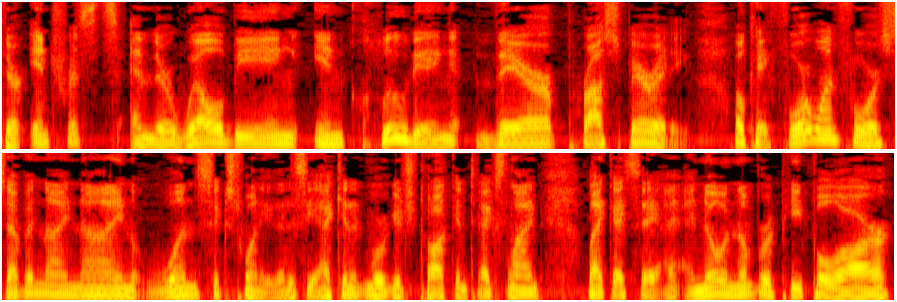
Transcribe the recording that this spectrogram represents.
their interests, and their well-being, including their prosperity. Okay, 414-799-1620. That is the Accunet Mortgage talk and text line. Like I say, I, I know a number of people are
